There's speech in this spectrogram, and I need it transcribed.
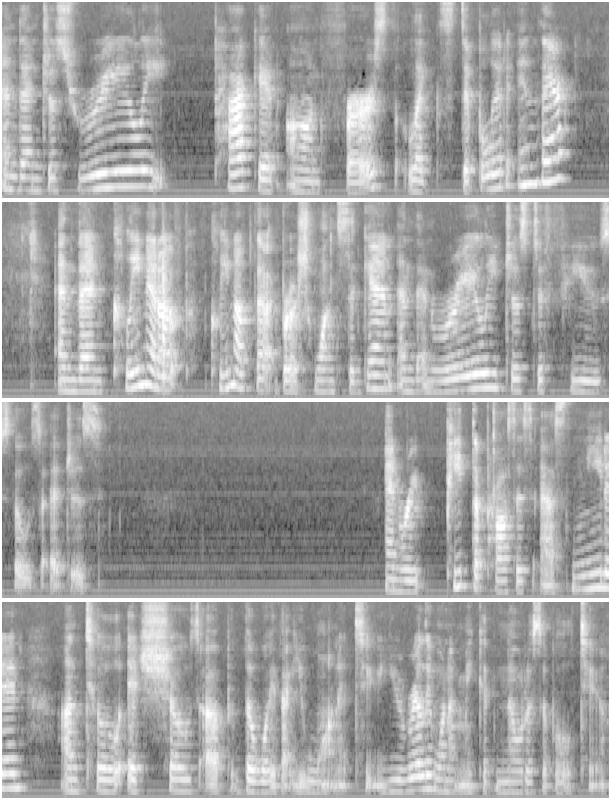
and then just really pack it on first, like stipple it in there and then clean it up clean up that brush once again and then really just diffuse those edges and repeat the process as needed until it shows up the way that you want it to. You really want to make it noticeable too.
